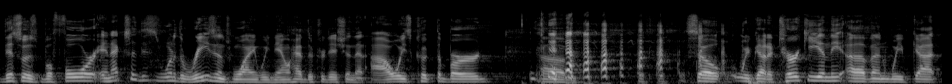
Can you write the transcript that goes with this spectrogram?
this was before, and actually, this is one of the reasons why we now have the tradition that I always cook the bird. Um, so we've got a turkey in the oven. We've got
